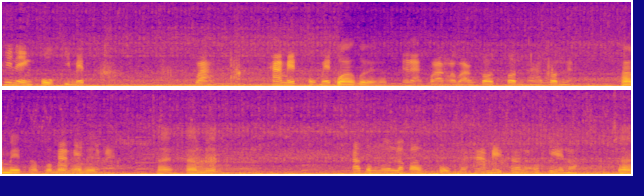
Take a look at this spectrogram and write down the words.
พี่เน่งปลูกกี่เม็ดกว้าง5เมตร6เมตรกว้างตัวไหนครับนี่นแหละกว้างระหว่างต้นต้นหาต้นเนี่ย5เมตรครับประมาณ5 5เมเมตตรรใช่ไหมใช่5เมตร ถ้าตรงนู้นเราก็ปลูกก็5เมตรก็โอเคเนาะ ใช่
